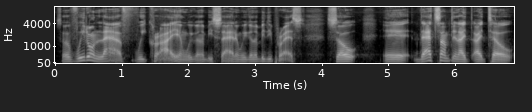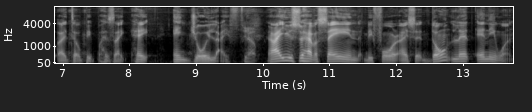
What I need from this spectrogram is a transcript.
so if we don't laugh we cry and we're gonna be sad and we're gonna be depressed so uh, that's something I, I tell i tell people it's like hey enjoy life yeah i used to have a saying before i said don't let anyone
